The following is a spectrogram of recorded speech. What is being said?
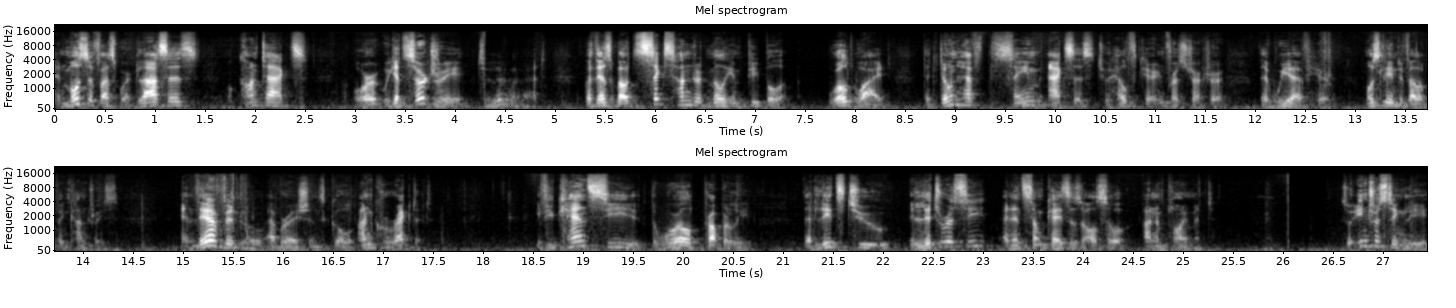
And most of us wear glasses or contacts or we get surgery to live with that. But there's about 600 million people worldwide that don't have the same access to healthcare infrastructure that we have here, mostly in developing countries. And their visual aberrations go uncorrected. If you can't see the world properly, that leads to illiteracy and in some cases also unemployment. So interestingly,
